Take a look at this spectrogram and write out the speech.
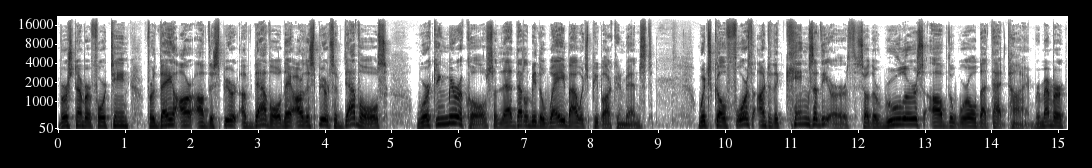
Verse number 14 For they are of the spirit of devil, they are the spirits of devils working miracles, so that, that'll be the way by which people are convinced, which go forth unto the kings of the earth, so the rulers of the world at that time. Remember,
